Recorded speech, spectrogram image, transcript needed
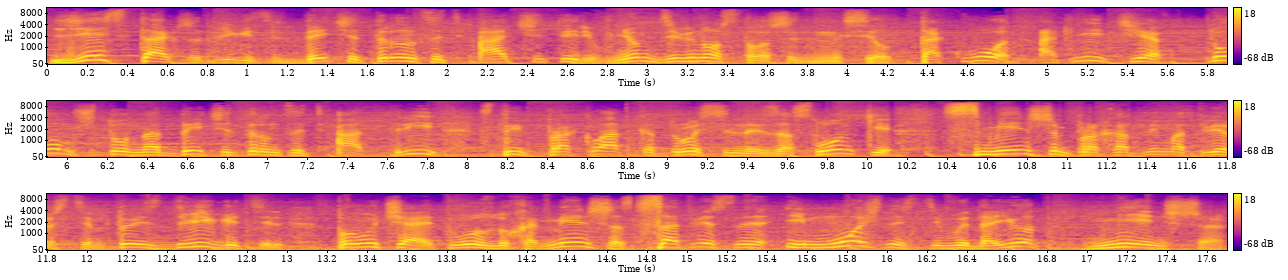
Есть также двигатель D14A4, в нем 90 лошадиных сил. Так вот, отличие в том, что на D14A3 стоит прокладка дроссельной заслонки с меньшим проходным отверстием. То есть двигатель получает воздуха меньше, соответственно и мощности выдает меньше.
